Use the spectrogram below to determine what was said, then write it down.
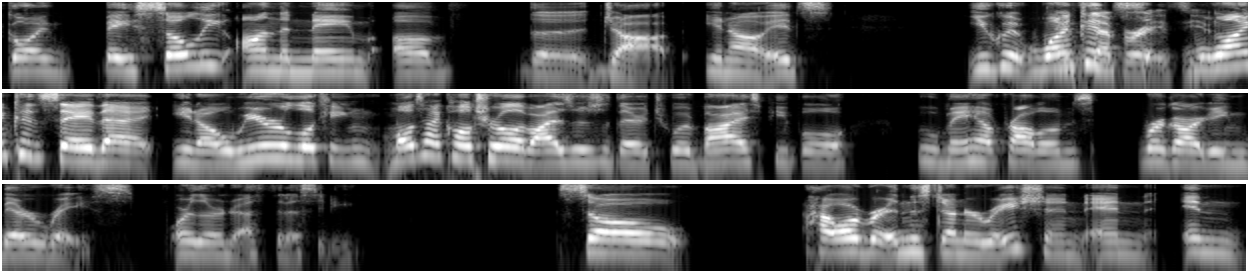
going based solely on the name of the job. You know, it's you could one It could s- you. one could say that you know we're looking multicultural advisors are there to advise people who may have problems regarding their race or their ethnicity. So, however, in this generation and in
